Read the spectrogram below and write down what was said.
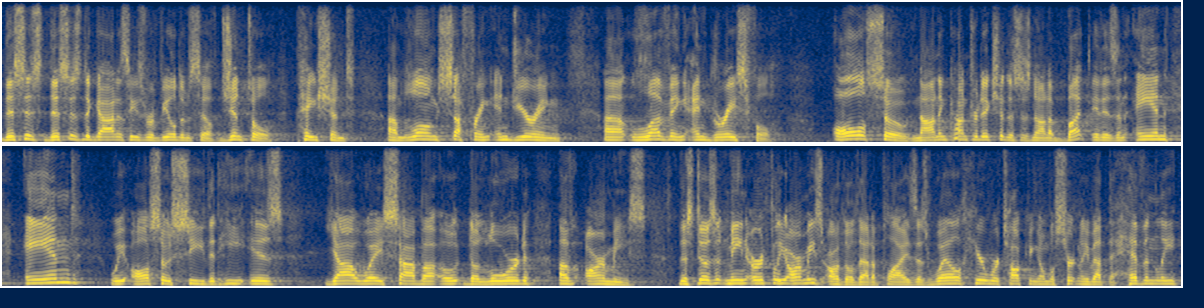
This is, this is the God as he's revealed himself gentle, patient, um, long suffering, enduring, uh, loving, and graceful. Also, not in contradiction, this is not a but, it is an and, and we also see that he is Yahweh Sabaoth, the Lord of armies. This doesn't mean earthly armies, although that applies as well. Here we're talking almost certainly about the heavenly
